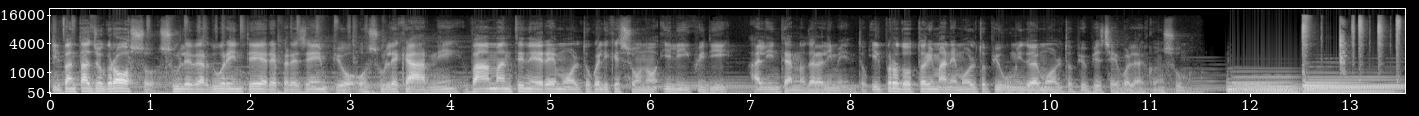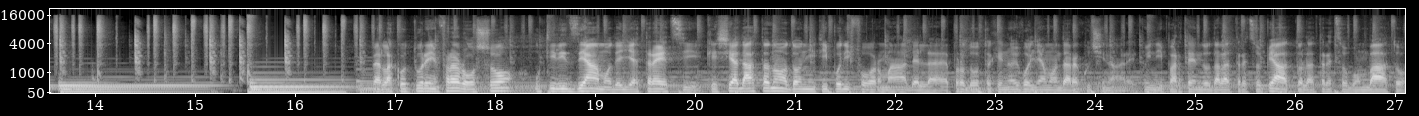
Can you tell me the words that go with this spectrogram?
Il vantaggio grosso sulle verdure intere per esempio o sulle carni va a mantenere molto quelli che sono i liquidi all'interno dell'alimento. Il prodotto rimane molto più umido e molto più piacevole al consumo. Per la cottura infrarosso utilizziamo degli attrezzi che si adattano ad ogni tipo di forma del prodotto che noi vogliamo andare a cucinare. Quindi partendo dall'attrezzo piatto, l'attrezzo bombato,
